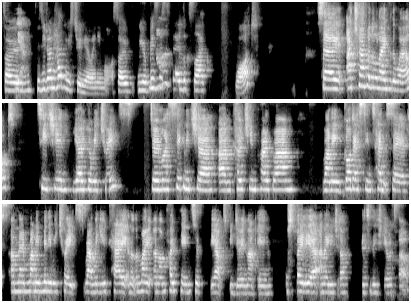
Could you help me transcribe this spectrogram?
So because yeah. you don't have your studio anymore, so your business no. today looks like what? So I travel all over the world teaching yoga retreats, doing my signature um, coaching program running goddess intensives and then running mini retreats around the UK and at the moment and I'm hoping to be able to be doing that in Australia and Asia later this year as well.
